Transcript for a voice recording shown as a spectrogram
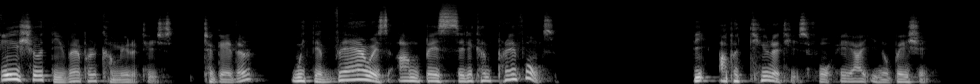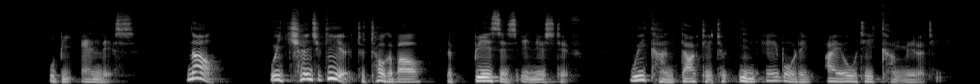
Azure developer communities together with the various ARM-based silicon platforms, the opportunities for AI innovation will be endless. Now, we change gear to talk about the business initiative we conducted to enable the IoT community.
